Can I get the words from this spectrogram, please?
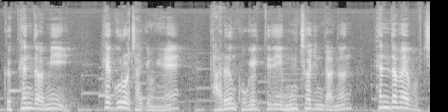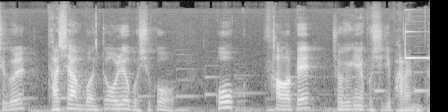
그 팬덤이 핵으로 작용해 다른 고객들이 뭉쳐진다는 팬덤의 법칙을 다시 한번 떠올려 보시고 꼭 사업에 적용해 보시기 바랍니다.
